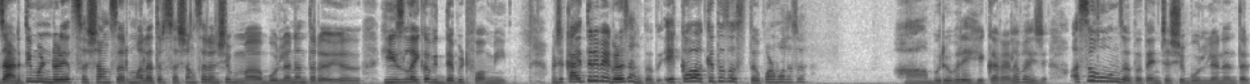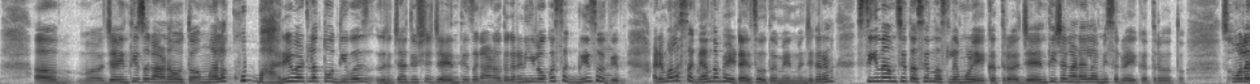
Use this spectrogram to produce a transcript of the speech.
जाणती मंडळी आहेत सशांक सर. मला तर सशांक सरांशी बोलल्यानंतर ही इज लाईक अ विद्यापीठ फॉर मी म्हणजे काहीतरी वेगळं सांगतात. एका वाक्यातच असतं पण मला असं हां बरोबर आहे हे करायला पाहिजे. असं होऊन जातं त्यांच्याशी बोलल्यानंतर. जयंतीचं गाणं होतं. मला खूप भारी वाटलं तो दिवस ज्या दिवशी जयंतीचं गाणं होतं. कारण ही लोकं सगळीच होती. आणि मला सगळ्यांना भेटायचं होतं मेन म्हणजे. कारण सीन आमचे तसे नसल्यामुळे एकत्र. जयंतीच्या गाण्याला आम्ही सगळे एकत्र होतो. सो मला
